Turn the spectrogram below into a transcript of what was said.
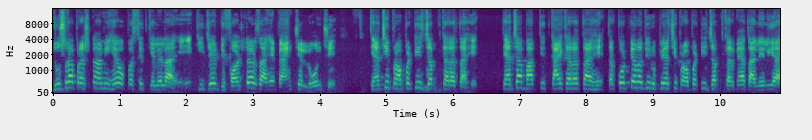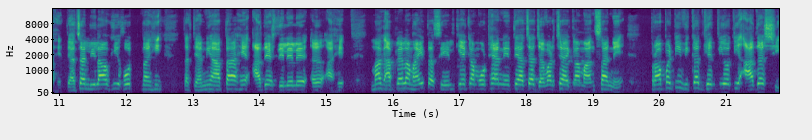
दुसरा प्रश्न आम्ही हे उपस्थित केलेला आहे की जे डिफॉल्टर्स आहे बँकचे लोनचे त्याची प्रॉपर्टीज जप्त करत आहे. त्याच्या बाबतीत काय करत आहे? तर कोट्यवधी रुपयाची प्रॉपर्टी जप्त करण्यात आलेली आहे. त्याचा लिलावही होत नाही. तर त्यांनी आता हे आदेश दिलेले आहे. मग आपल्याला माहीत असेल की एका मोठ्या नेत्याच्या जवळच्या एका माणसाने प्रॉपर्टी विकत घेतली होती आदर्शी.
